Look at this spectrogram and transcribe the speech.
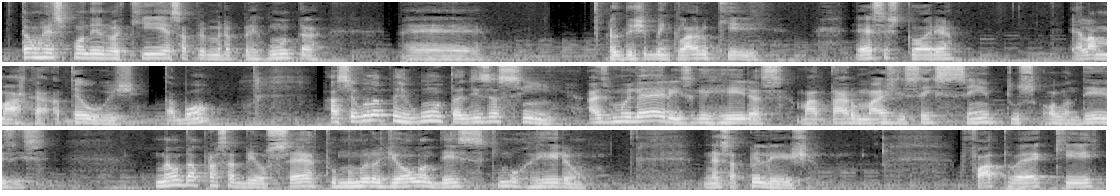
Então, respondendo aqui essa primeira pergunta, é, eu deixo bem claro que essa história ela marca até hoje, tá bom? A segunda pergunta diz assim: As mulheres guerreiras mataram mais de 600 holandeses? Não dá para saber ao certo o número de holandeses que morreram nessa peleja. Fato é que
